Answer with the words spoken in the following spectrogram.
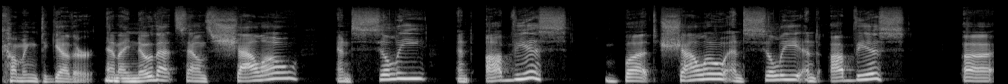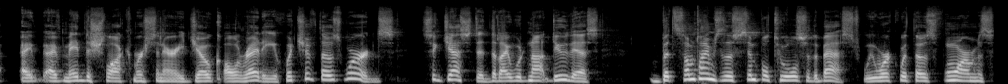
coming together. And I know that sounds shallow and silly and obvious, but shallow and silly and obvious. Uh, I, I've made the schlock mercenary joke already. Which of those words suggested that I would not do this? But sometimes those simple tools are the best. We work with those forms,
